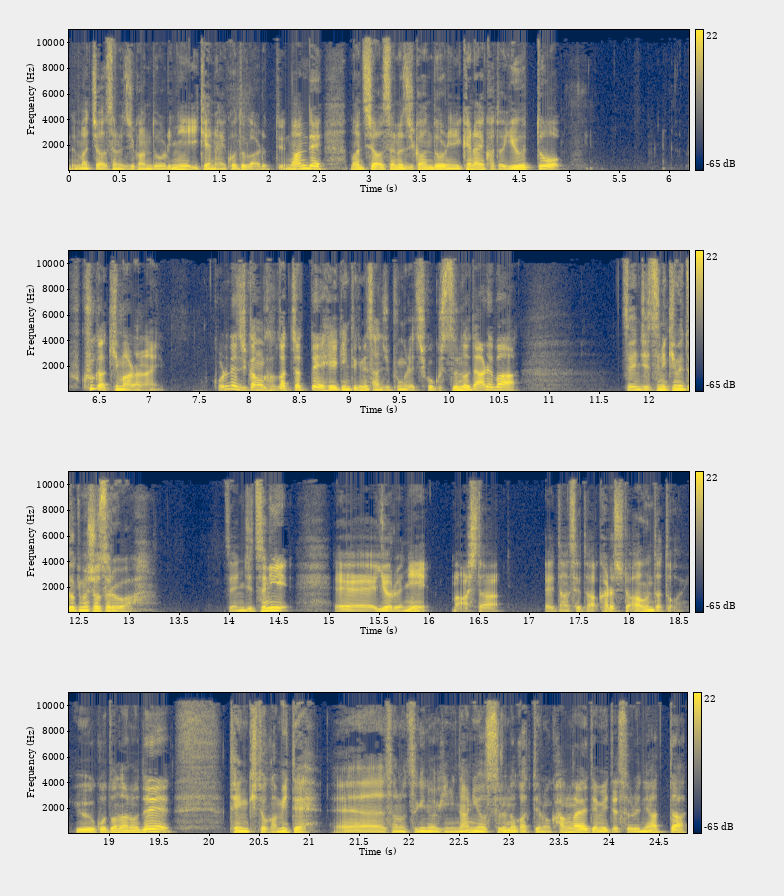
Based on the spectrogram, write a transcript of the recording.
で、待ち合わせの時間通りに行けないことがあるっていう。なんで、待ち合わせの時間通りに行けないかというと、服が決まらない。これで時間がかかっちゃって平均的に30分くらい遅刻するのであれば、前日に決めておきましょう、それは。前日に、えー、夜に、まあ明日、え、男性と彼氏と会うんだということなので、天気とか見て、えー、その次の日に何をするのかっていうのを考えてみて、それに合った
